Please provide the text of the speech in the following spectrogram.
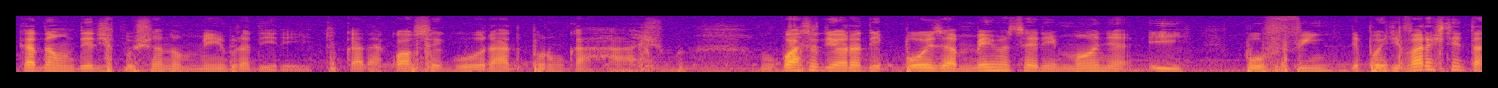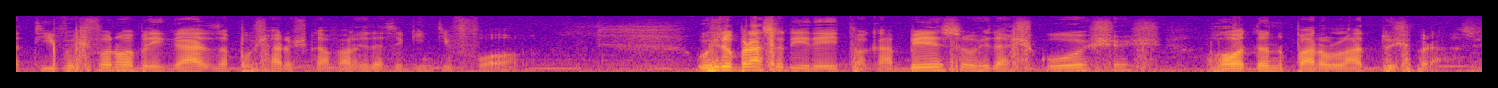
cada um deles puxando um membro à direita, cada qual segurado por um carrasco. Um quarto de hora depois, a mesma cerimônia e, por fim, depois de várias tentativas, foram obrigados a puxar os cavalos da seguinte forma: os do braço direito à cabeça, os das coxas, rodando para o lado dos braços,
